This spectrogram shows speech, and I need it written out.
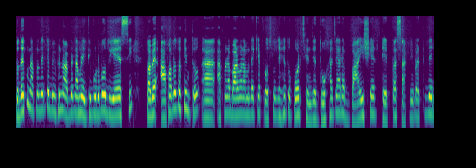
তো দেখুন, আপনাদেরকে বিভিন্ন আপডেট আমরা ইতিপূর্বেও দিয়ে এসেছি। তবে আপাতত কিন্তু আপনারা বারবার আমাদেরকে প্রশ্ন যেহেতু করছেন যে দু হাজার বাইশের টেট পাস চাকরি প্রার্থীদের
